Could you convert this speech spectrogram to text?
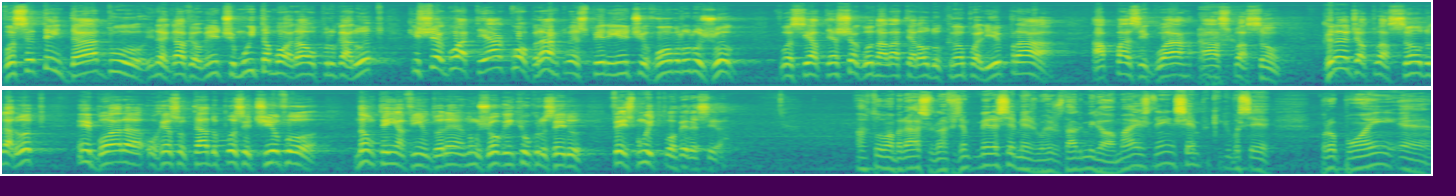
Você tem dado, inegavelmente, muita moral para o garoto que chegou até a cobrar do experiente Rômulo no jogo. Você até chegou na lateral do campo ali para apaziguar a situação. Grande atuação do garoto embora o resultado positivo não tenha vindo, né? Num jogo em que o Cruzeiro fez muito por merecer. Arthur, um abraço. Nós fizemos por merecer mesmo, o resultado melhor, mas nem sempre que você propõe é,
